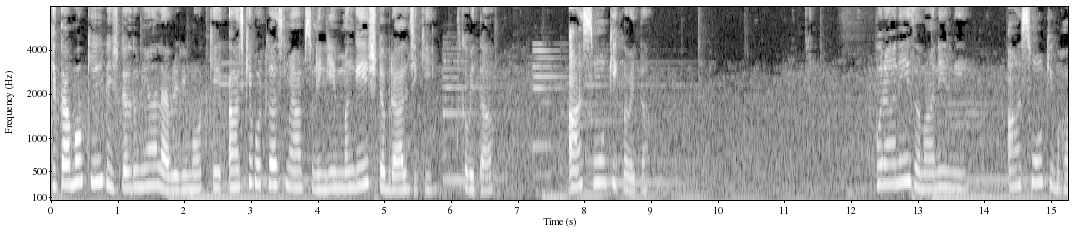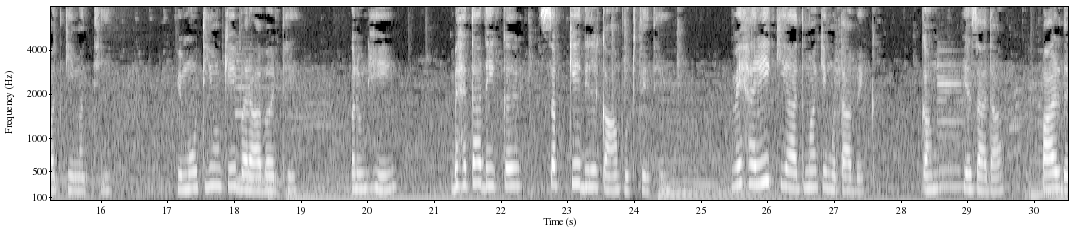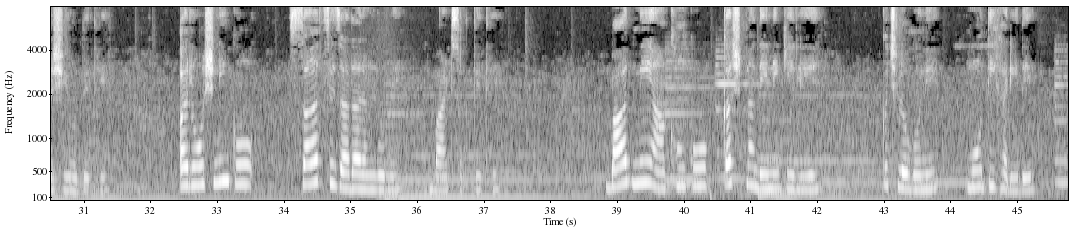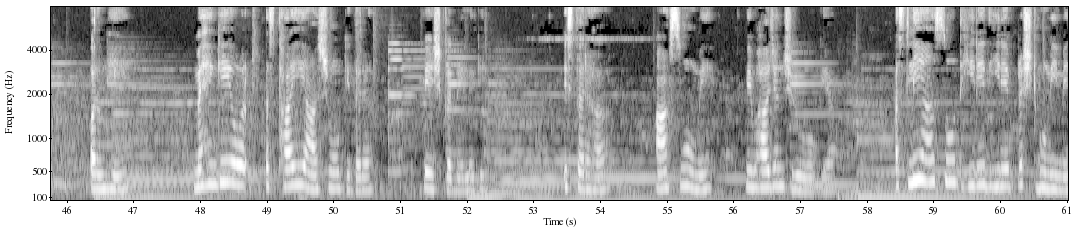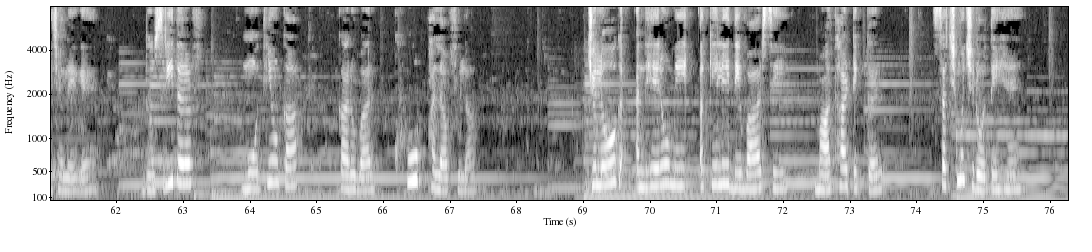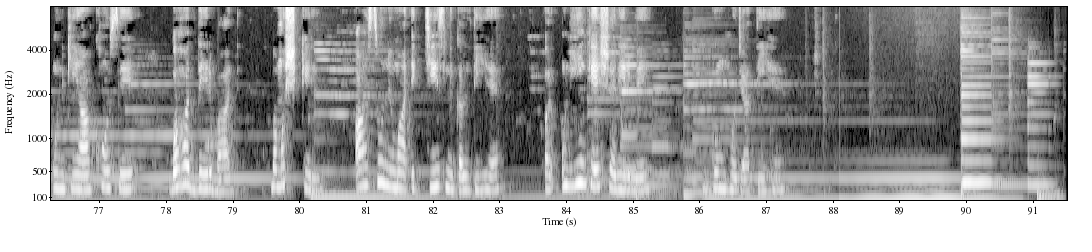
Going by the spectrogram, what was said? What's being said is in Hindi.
किताबों की डिजिटल दुनिया लाइब्रेरी मोड के आज के पॉडकास्ट में आप सुनेंगे मंगेश डबराल जी की कविता, आंसुओं की कविता। पुराने ज़माने में आंसुओं की बहुत कीमत थी। वे मोतियों के बराबर थे और उन्हें बहता देखकर सबके दिल काँप उठते थे। वे हर एक की आत्मा के मुताबिक कम या ज़्यादा पारदर्शी होते थे और रोशनी को सात से ज़्यादा रंगों में बांट सकते थे। बाद में आँखों को कष्ट न देने के लिए कुछ लोगों ने मोती खरीदे और उन्हें महँगे और अस्थाई आंसुओं की तरह पेश करने लगे। इस तरह आंसुओं में विभाजन शुरू हो गया। असली आँसू धीरे धीरे पृष्ठभूमि में चले गए। दूसरी तरफ़, मोतियों का कारोबार खूब फला फूला। जो लोग अंधेरों में अकेले दीवार से माथा टिककर सचमुच रोते हैं, उनकी आँखों से बहुत देर बाद बमुश्किल आँसू नुमा एक चीज़ निकलती है और उन्हीं के शरीर में गुम हो जाती है।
